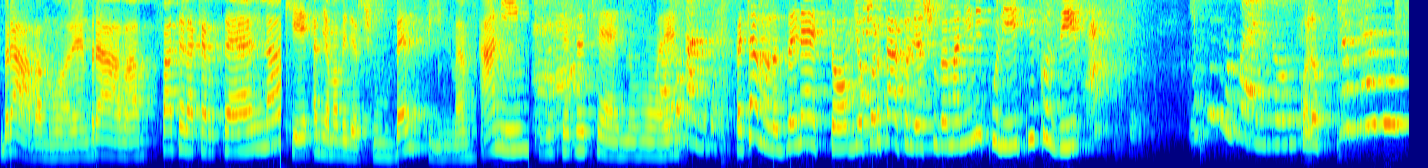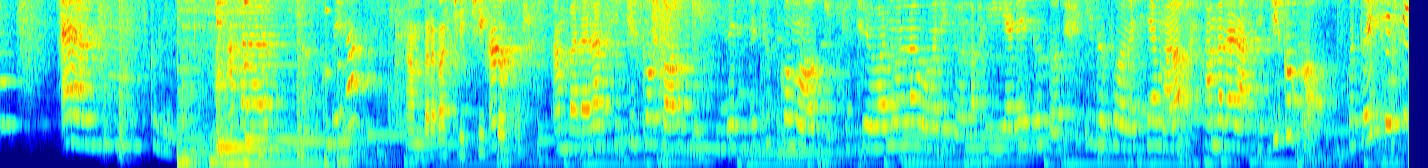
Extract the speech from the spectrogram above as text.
Brava amore, brava. Fate la cartella che andiamo a vederci un bel film. Ani, cosa stai facendo amore? Facciamo lo zainetto? Vi ho portato gli asciugamanini puliti così. Io prendo quello. Quello- Facciamo ehm, così. Ambaracci, com'era? Ambarabacci cicco. Ah, Ambaracci Cicocò che si mette su Comò che facevano lavori con la figlia del dottore. Il dottore si chiamava Ambaracci Cicocò. Questo esce sì,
